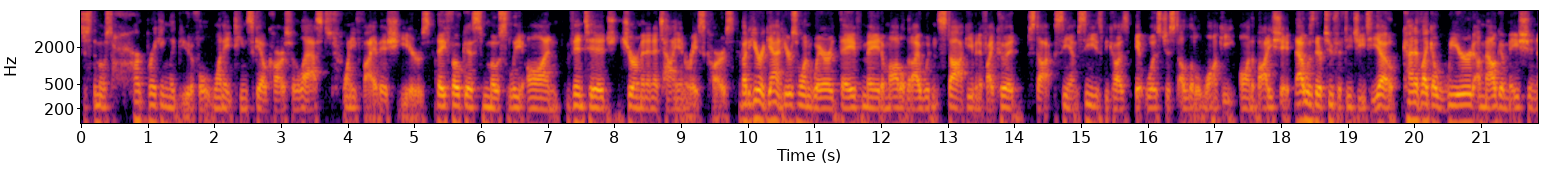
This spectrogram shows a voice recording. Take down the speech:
just the most heartbreakingly beautiful 118 scale cars for the last 25 ish years. They focus mostly on vintage German and Italian race cars. But here again, here's one where they've made a model that I wouldn't stock, even if I could stock CMCs, because it was just a little wonky on the body shape. That was their 250 GTO, kind of like a weird amalgamation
